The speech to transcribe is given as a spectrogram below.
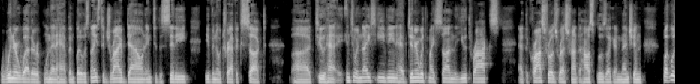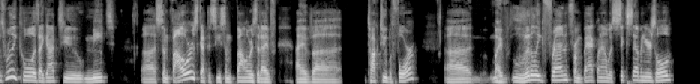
winter weather when that happened, but it was nice to drive down into the city, even though traffic sucked, uh, to have into a nice evening, have dinner with my son, the Youth Rocks at the Crossroads restaurant, the House Blues, like I mentioned. But what's really cool is I got to meet uh, some followers, got to see some followers that I've I've uh, talked to before uh, my little league friend from back when I was six, seven years old,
